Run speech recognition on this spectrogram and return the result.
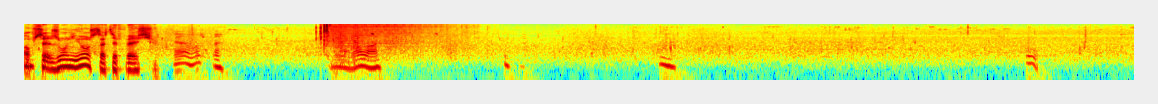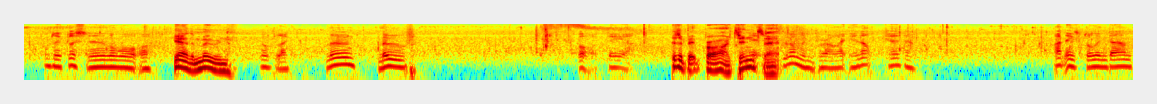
Opposite is one of your set of fish. Yeah, it must be. Yeah, walleye. Hmm. Ooh. Something glistening in the water. Yeah, the moon. Lovely. Moon, move. Oh dear. It's a bit bright, isn't It's it? blooming bright, you're not kidding. That needs dulling down.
